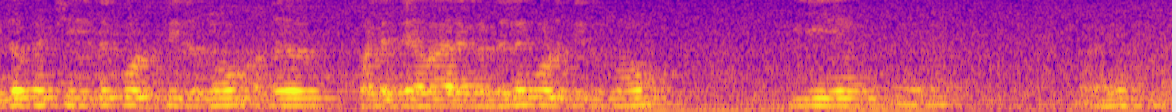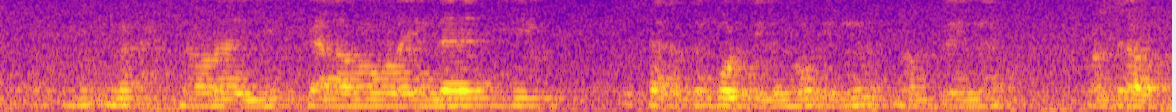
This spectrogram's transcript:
ഇതൊക്കെ ചെയ്ത് കൊടുത്തിരുന്നു. അത് പള്ളി ദേവാലയങ്ങളിലും കൊടുത്തിരുന്നു. ഈ നമ്മുടെ ഈ കേരള കോളേജിന്റെ ഈ സ്ഥലത്തും കൊടുത്തിരുന്നു. ഇന്ന് നമുക്ക് ഇന്ന് മനസ്സിലാവും.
